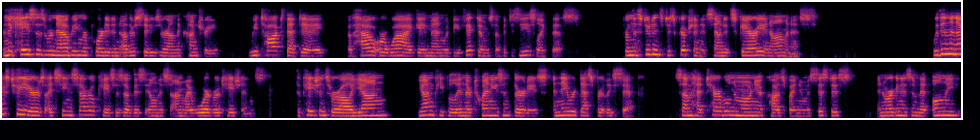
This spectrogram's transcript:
and the cases were now being reported in other cities around the country. We talked that day of how or why gay men would be victims of a disease like this. From the student's description, it sounded scary and ominous. Within the next two years, I'd seen several cases of this illness on my ward rotations. The patients were all young, young people in their 20s and 30s, and they were desperately sick. Some had terrible pneumonia caused by pneumocystis, an organism that only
